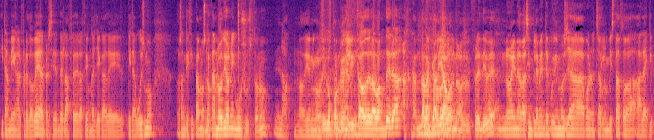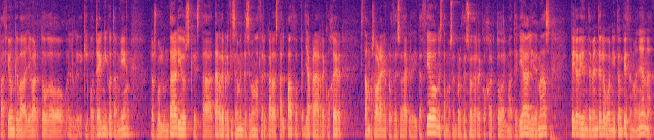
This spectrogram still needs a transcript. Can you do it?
y también Alfredo Bea, el presidente de la Federación Gallega de Piragüismo. Os anticipamos No, que también... no dio ningún susto, ¿no? No, no dio ningún Lo digo susto, porque ¿no? en el izado de la bandera anda la No, caliaba el Freddy Bea. No hay nada, simplemente pudimos ya bueno, echarle un vistazo a, a la equipación que va a llevar todo el equipo técnico también, los voluntarios que esta tarde precisamente se van a acercar hasta el Pazo ya para recoger, estamos ahora en el proceso de acreditación, estamos en el proceso de recoger todo el material y demás, pero evidentemente lo bonito empieza mañana.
